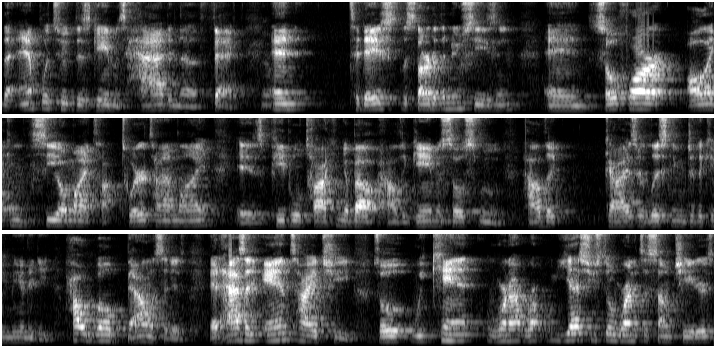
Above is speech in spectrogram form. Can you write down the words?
the amplitude this game has had and the effect. And today's the start of the new season, and so far, all I can see on my Twitter timeline is people talking about how the game is so smooth, how the guys are listening to the community, how well balanced it is. It has an anti cheat, so we can't. We're not. Yes, you still run into some cheaters,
